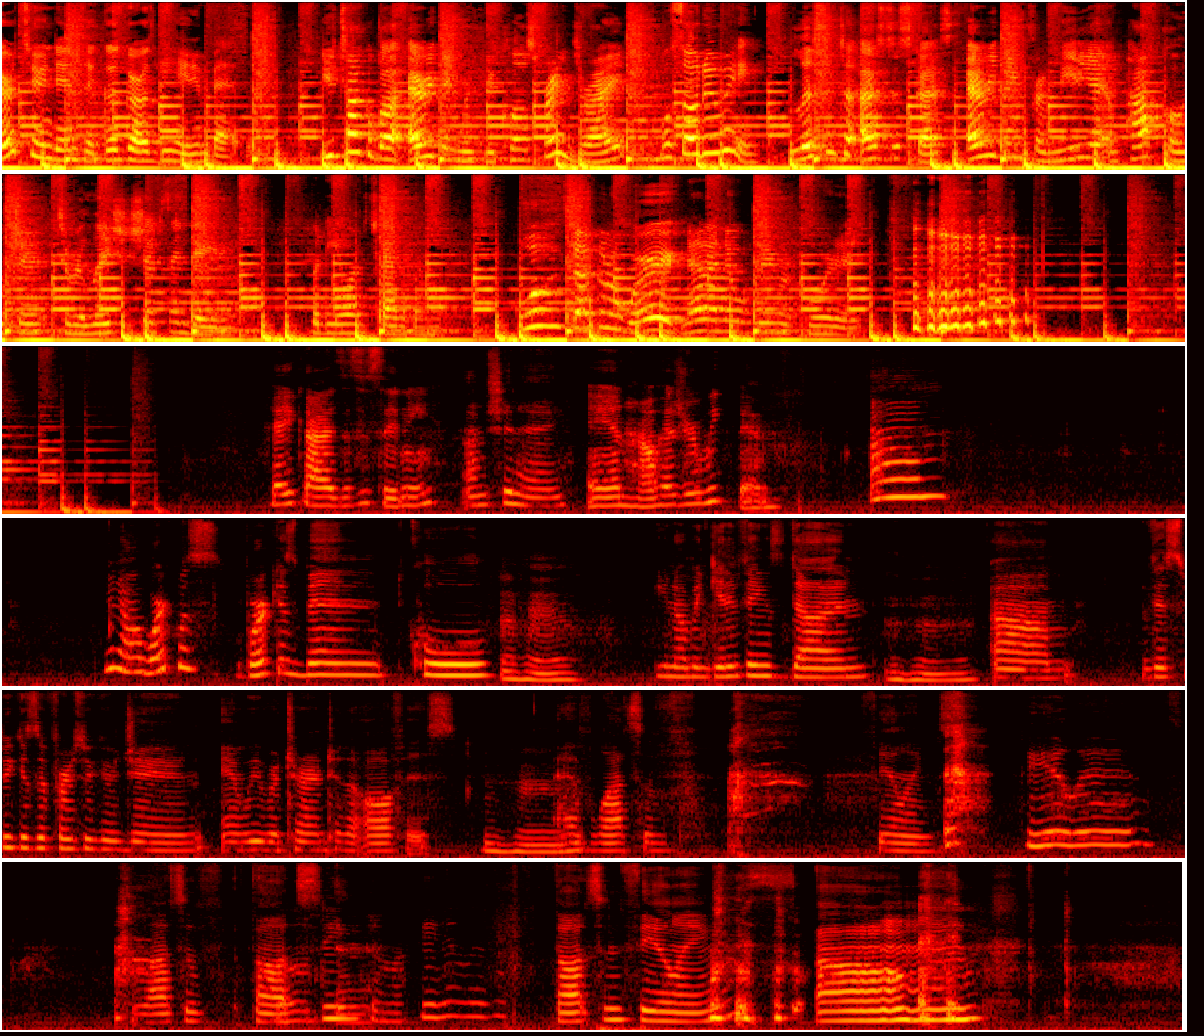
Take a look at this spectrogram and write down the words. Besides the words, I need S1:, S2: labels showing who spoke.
S1: You're tuned in to Good Girls Behaving Badly.
S2: You talk about everything with your close friends, right?
S1: Well, so do we.
S2: Listen to us discuss everything from media and pop culture to relationships and dating.
S1: What do you want to chat about?
S2: Well, it's not gonna work now that I know we're being recorded.
S1: hey guys, this is Sydney.
S2: I'm Shanae.
S1: And how has your week been?
S2: Um, you know, work was work has been cool.
S1: Mm-hmm.
S2: You know, been getting things done.
S1: Mm-hmm.
S2: Um, this week is the first week of June, and we return to the office.
S1: Mm-hmm.
S2: I have lots of feelings,
S1: Feelings.
S2: lots of thoughts,
S1: so deep
S2: and
S1: in my feelings.
S2: thoughts and feelings. um,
